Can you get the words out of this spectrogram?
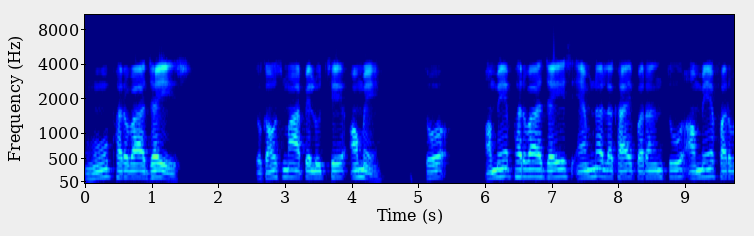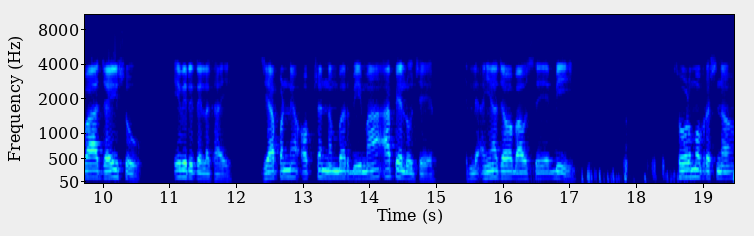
હું ફરવા જઈશ. તો કૌંસમાં આપેલું છે, અમે. તો, અમે ફરવા જઈશ એમ ન લખાય, પરંતુ અમે ફરવા જઈશું. એવી રીતે લખાય. જે આપણને ઓપ્શન નંબર બીમાં આપેલું છે. એટલે અહીંયા જવાબ આવશે બી. સોળમો પ્રશ્ન.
